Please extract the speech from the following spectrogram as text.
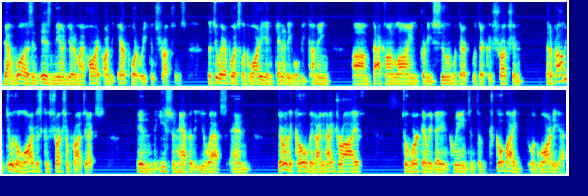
that was and is near and dear to my heart are the airport reconstructions. The two airports, LaGuardia and Kennedy, will be coming um, back online pretty soon with their with their construction that are probably two of the largest construction projects in the eastern half of the U.S. And during the COVID, I mean, I drive to work every day in Queens, and to go by LaGuardia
